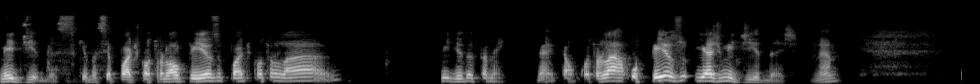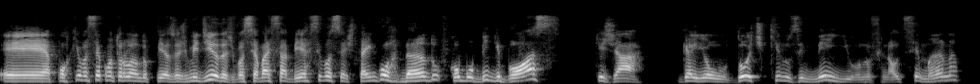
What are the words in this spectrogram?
medidas, que você pode controlar o peso, pode controlar medida também. Né? Então, controlar o peso e as medidas. Né? É, porque você controlando o peso e as medidas, você vai saber se você está engordando, como o Big Boss, que já ganhou 2,5 kg no final de semana,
